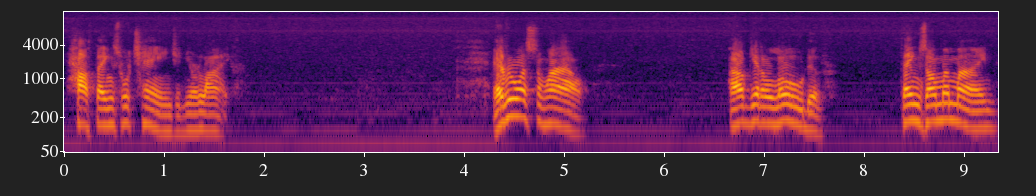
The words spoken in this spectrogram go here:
how things will change in your life. Every once in a while, I'll get a load of things on my mind,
